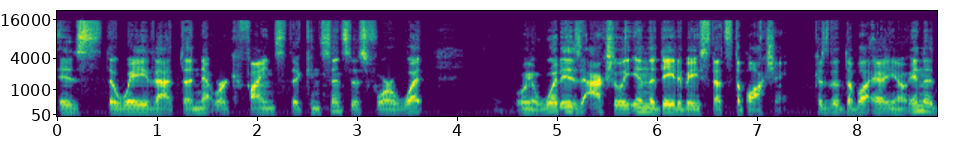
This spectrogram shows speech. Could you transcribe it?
is the way that the network finds the consensus for what you know, what is actually in the database that's the blockchain. Because the, the uh, you know in the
